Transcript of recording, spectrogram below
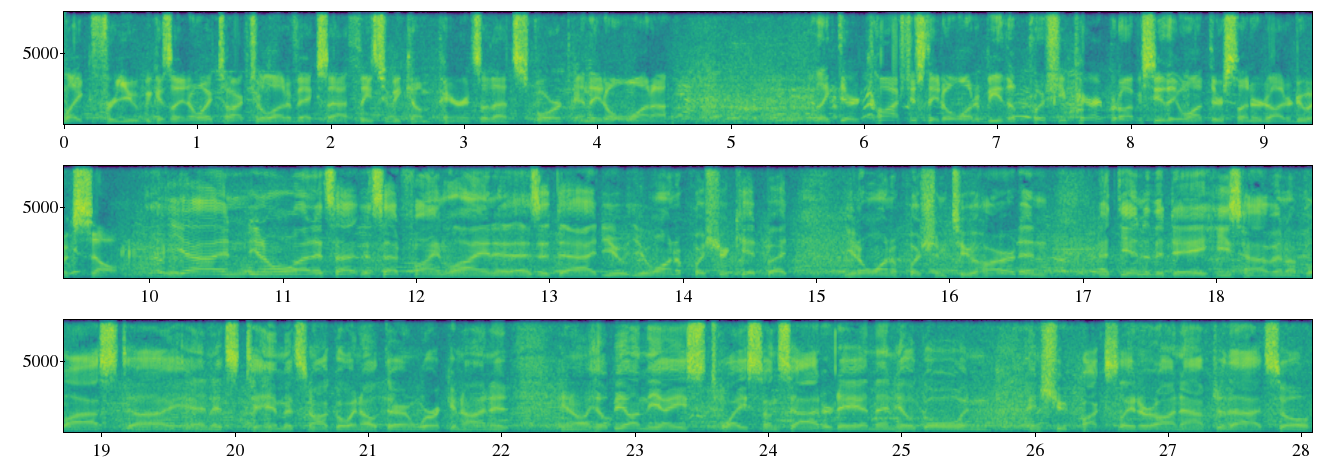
like for you? Because I know I talked to a lot of ex-athletes who become parents of that sport, and they don't want to, like, they're cautious. They don't want to be the pushy parent, but obviously they want their son or daughter to excel. Yeah, and you know what? It's that it's that fine line as a dad. You you want to push your kid, but you don't want to push him too hard. And at the end of the day, he's having a blast, uh, and it's to him, it's not going out there and working on it. You know, he'll be on the ice twice on Saturday, and then he'll go and, and shoot pucks later on after that. So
